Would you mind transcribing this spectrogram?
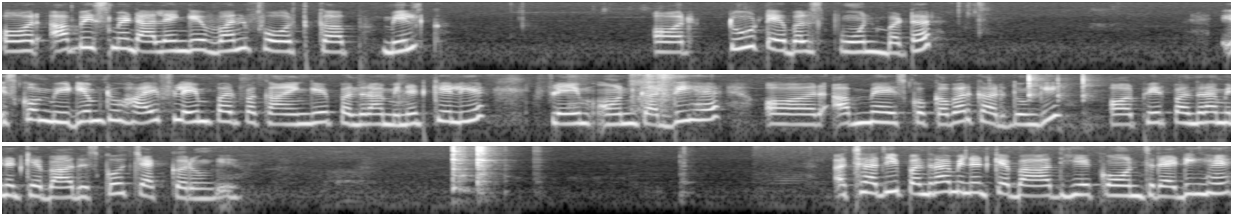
और अब इसमें डालेंगे वन फोर्थ कप मिल्क। और टू टेबलस्पून बटर इसको मीडियम टू हाई फ्लेम पर पकाएँगे पंद्रह मिनट के लिए. फ्लेम ऑन कर दी है और अब मैं इसको कवर कर दूँगी और फिर पंद्रह मिनट के बाद इसको चेक करूँगी. अच्छा जी, पंद्रह मिनट के बाद ये कॉर्नस रेडी हैं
